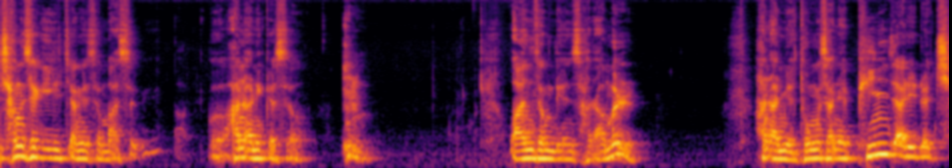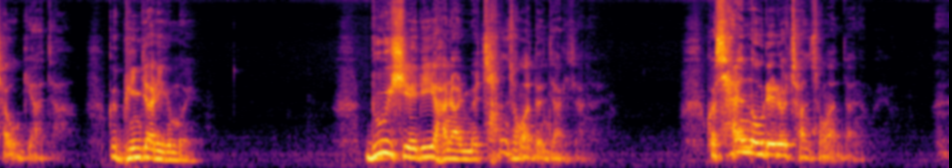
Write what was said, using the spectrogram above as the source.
창세기 1장에서 말씀, 그 하나님께서 완성된 사람을 하나님의 동산의 빈자리를 채우게 하자. 그 빈자리가 뭐예요? 루시엘이 하나님을 찬송하던 자리잖아요. 그 새 노래로 찬송한다는 거예요.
